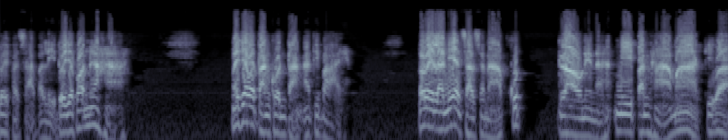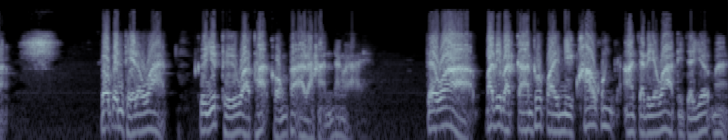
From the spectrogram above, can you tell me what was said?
ด้วยภาษาบาลี โดยเฉพาะเนื้อหา ไม่ใช่ว่าต่างคนต่างอธิบาย เพราะเวลาเนี้ยศาสนาพุทธเราเนี่ยนะมีปัญหามากที่ว่า เราเป็นเถรวาทคือยึดถือวาทะของพระอรหันต์ทั้งหลาย แต่ว่าปฏิบัติการทั่วไปมีข้าวของอาจาริยวาสที่จะเยอะมาก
